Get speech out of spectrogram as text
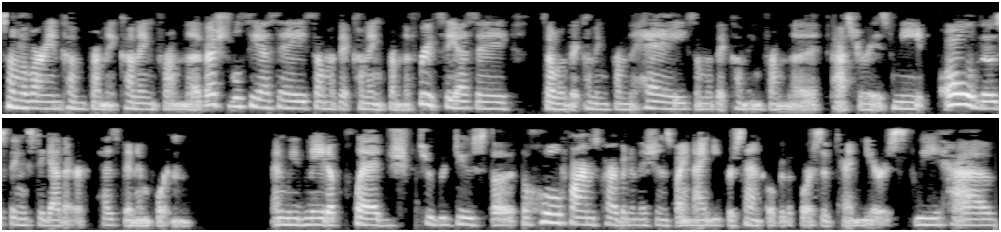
some of our income from it coming from the vegetable CSA, some of it coming from the fruit CSA, some of it coming from the hay, some of it coming from the pasture raised meat. All of those things together has been important. And we've made a pledge to reduce the, the whole farm's carbon emissions by 90% over the course of 10 years. We have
